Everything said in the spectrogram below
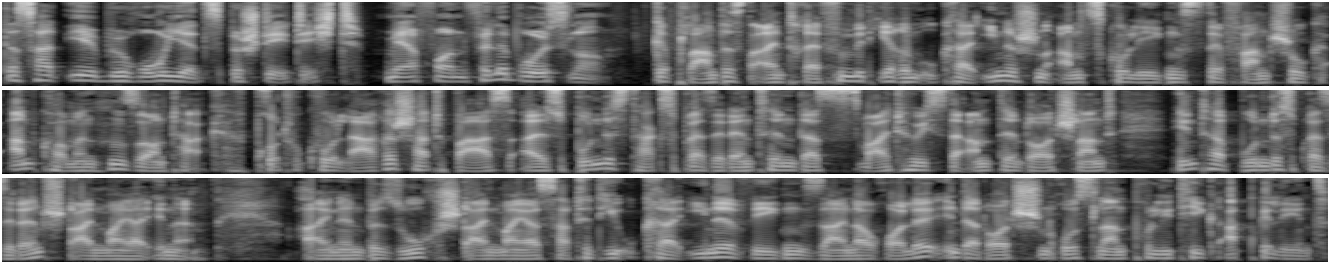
Das hat ihr Büro jetzt bestätigt. Mehr von Philipp Rösler. Geplant ist ein Treffen mit ihrem ukrainischen Amtskollegen Stefanschuk am kommenden Sonntag. Protokollarisch hat Baas als Bundestagspräsidentin das zweithöchste Amt in Deutschland hinter Bundespräsident Steinmeier inne. Einen Besuch Steinmeiers hatte die Ukraine wegen seiner Rolle in der deutschen Russlandpolitik abgelehnt.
